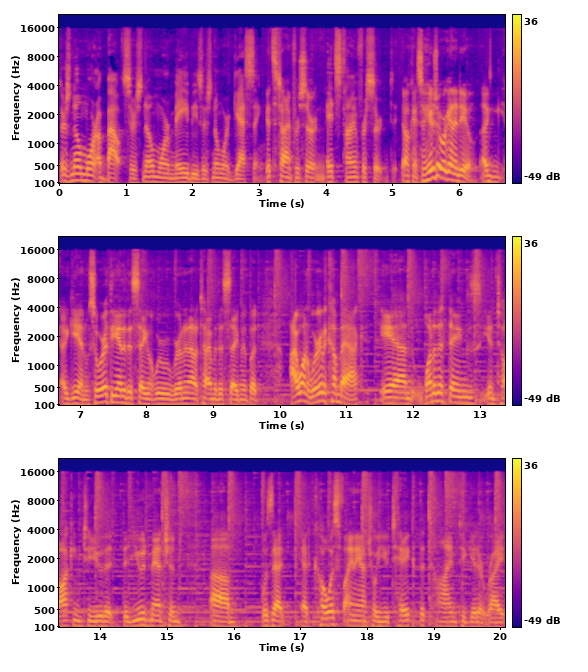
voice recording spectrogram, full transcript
there's no more abouts, there's no more maybes, there's no more guessing. It's time for certain. It's time for certainty. Okay, so here's what we're going to do. Again, so we're at the end of this segment. We are running out of time with this segment, but I want we're going to come back. And one of the things in talking to you that, that you had mentioned um, was that at Coas Financial, you take the time to get it right.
